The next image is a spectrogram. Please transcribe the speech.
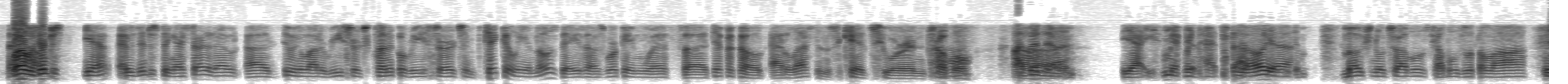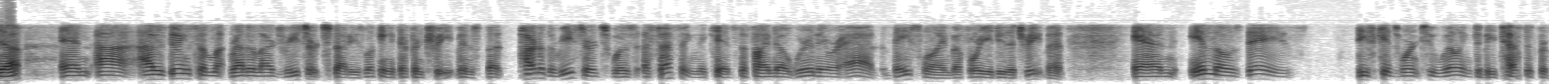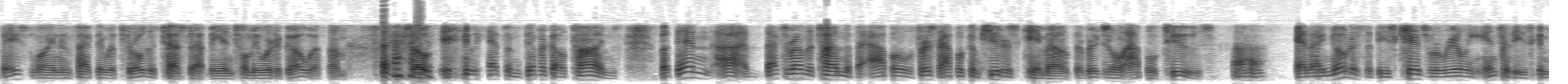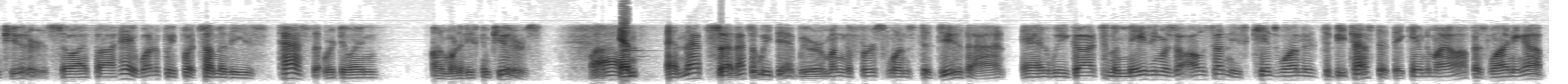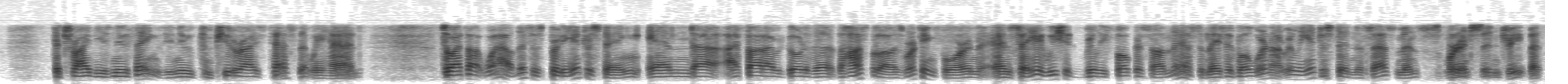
That's well, it was interesting. Yeah, it was interesting. I started out uh, doing a lot of research, clinical research, and particularly in those days, I was working with uh, difficult adolescents, kids who were in trouble. Uh-huh. I've been there. Uh, yeah, you remember that stuff? Oh yeah. Emotional troubles, troubles with the law. Yeah. And uh, I was doing some rather large research studies looking at different treatments, but part of the research was assessing the kids to find out where they were at baseline before you do the treatment. And in those days, these kids weren't too willing to be tested for baseline. In fact, they would throw the test at me and tell me where to go with them. so we had some difficult times. But then uh, that's around the time that the Apple, the first Apple computers came out, the original Apple IIs. Uh-huh. And I noticed that these kids were really into these computers. So I thought, hey, what if we put some of these tests that we're doing on one of these computers? Wow. And and that's uh, that's what we did. We were among the first ones to do that, and we got some amazing results. All of a sudden, these kids wanted to be tested. They came to my office lining up to try these new things, these new computerized tests that we had. So I thought, wow, this is pretty interesting, and uh, I thought I would go to the the hospital I was working for and and say, hey, we should really focus on this. And they said, well, we're not really interested in assessments. We're interested in treatment.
